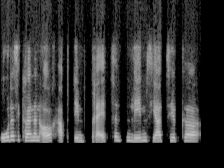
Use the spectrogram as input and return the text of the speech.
Oder sie können auch ab dem 13. Lebensjahr circa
